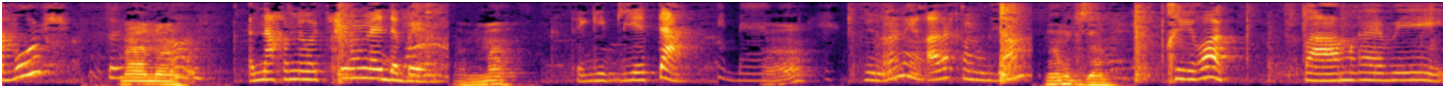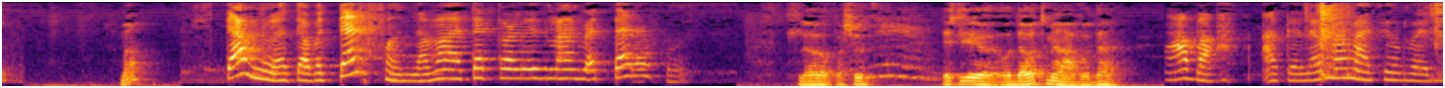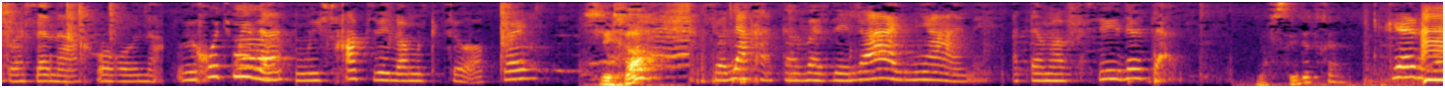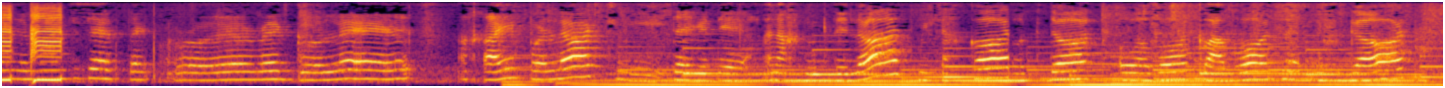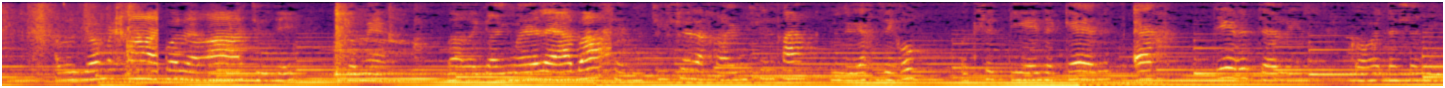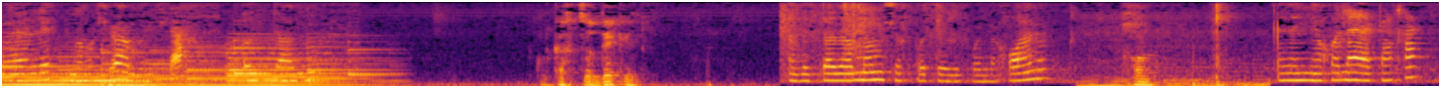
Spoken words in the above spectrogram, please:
אבוש, מה, נועה? אנחנו צריכים לדבר. על מה? תגיד לי אתה. אה? זה לא נראה לך מוגזם? מה מוגזם? בחירות. פעם רביעית. מה? סתם, נו, אתה בטלפון, למה אתה כל הזמן בטלפון? לא, פשוט, יש לי הודעות מהעבודה. אבא, לא ממש עובד בשנה האחרונה. וחוץ מזה, משחק זה לא מקצוע, אוקיי? סליחה? סולחת, אבל זה לא העניין. אתה מפסיד אותה. מפסיד אתכם? כן, אבל מה זה אתה קורא וגולל? החיים פה לא אצלי. אתה יודע, אנחנו גדלות, אחד כל הרעש הזה ייגמר. ברגעים האלה, אבא, שהנציב של החיים שלך יחזרו, וכשתהיה זקן, איך תרצה לזכור את השנים האלה עם הראש והמשך אותנו. כל כך צודקת. אז אתה לא ממשיך בטלפון, נכון? נכון. אז אני יכולה לקחת?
